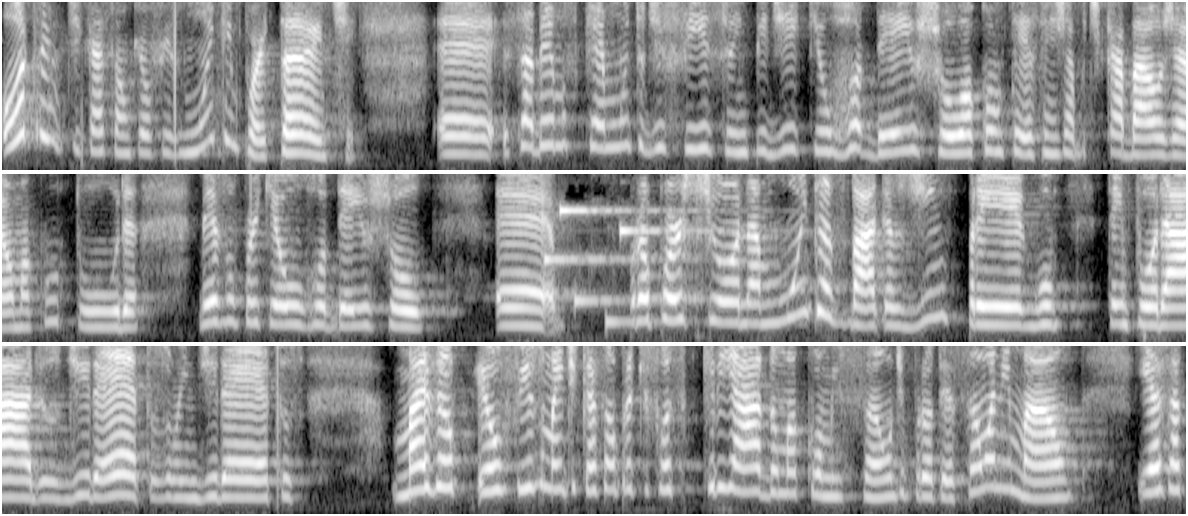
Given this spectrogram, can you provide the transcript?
Outra indicação que eu fiz muito importante é, sabemos que é muito difícil impedir que o rodeio show aconteça em Jabuticabal, já é uma cultura, mesmo porque o rodeio show é, proporciona muitas vagas de emprego, temporários, diretos ou indiretos. Mas eu, eu fiz uma indicação para que fosse criada uma comissão de proteção animal e essa,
